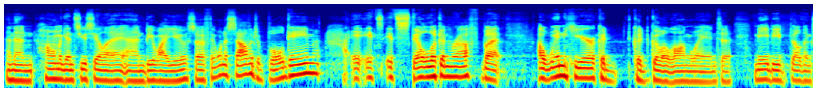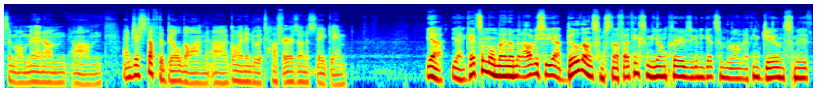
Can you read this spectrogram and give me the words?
and then home against UCLA and BYU. So if they want to salvage a bowl game, it's it's still looking rough, but a win here could could go a long way into maybe building some momentum um, and just stuff to build on uh, going into a tough Arizona State game. Yeah, yeah, get some momentum and obviously, yeah, build on some stuff. I think some young players are going to get some run. I think Jaylin Smith,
